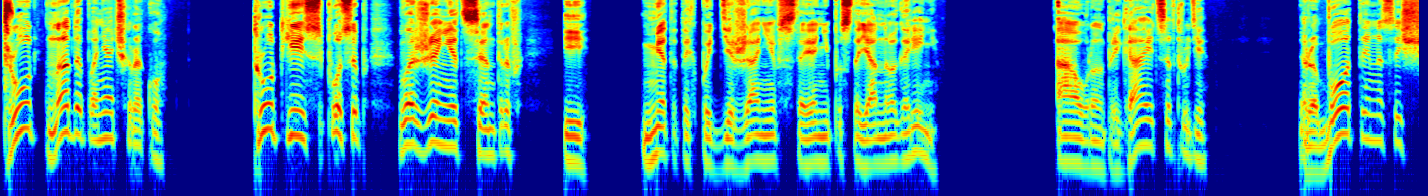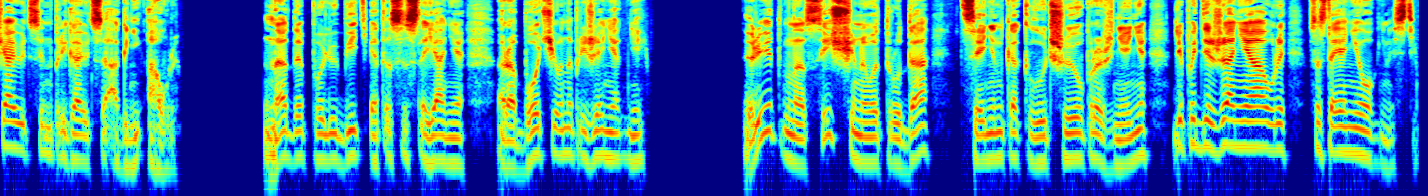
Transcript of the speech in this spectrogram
Труд надо понять широко. Труд есть способ вожжения центров и метод их поддержания в состоянии постоянного горения. Аура напрягается в труде. Работы насыщаются и напрягаются огни ауры. Надо полюбить это состояние рабочего напряжения огней. Ритм насыщенного труда ценен как лучшее упражнение для поддержания ауры в состоянии огненности.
